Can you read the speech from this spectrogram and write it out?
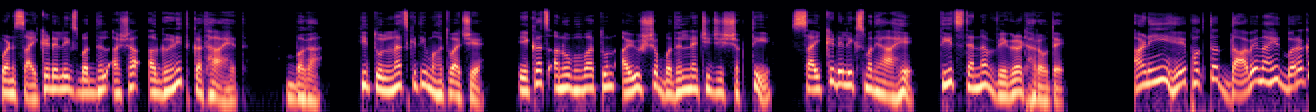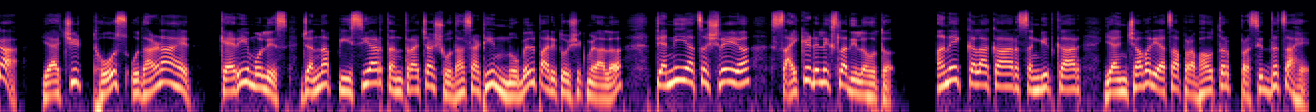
पण सायकेडेलिक्सबद्दल अशा अगणित कथा आहेत. बघा ही तुलनाच किती महत्वाची आहे. एकाच अनुभवातून आयुष्य बदलण्याची जी शक्ती सायकेडेलिक्समध्ये आहे तीच त्यांना वेगळं ठरवते. आणि हे फक्त दावे नाहीत बरं का? याची ठोस उदाहरणं आहेत. कॅरी मोलिस ज्यांना पीसीआर तंत्राच्या शोधासाठी नोबेल पारितोषिक मिळालं त्यांनी याचं श्रेय सायकेडेलिक्सला दिलं होतं. अनेक कलाकार संगीतकार यांच्यावर याचा प्रभाव तर प्रसिद्धच आहे.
